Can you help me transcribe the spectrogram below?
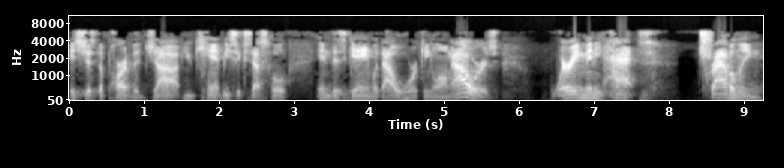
It's just a part of the job. You can't be successful in this game without working long hours wearing many hats, traveling.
